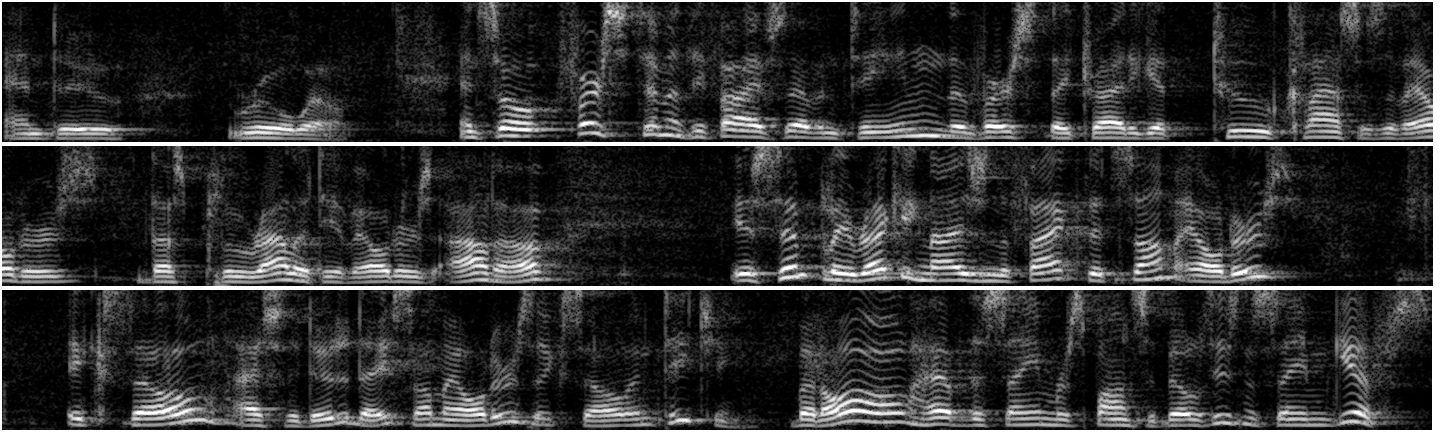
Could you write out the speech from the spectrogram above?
and to rule well. And so 1 Timothy 5:17, the verse they try to get two classes of elders, thus plurality of elders out of, is simply recognizing the fact that some elders excel, as they do today, some elders excel in teaching. But all have the same responsibilities and same gifts.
